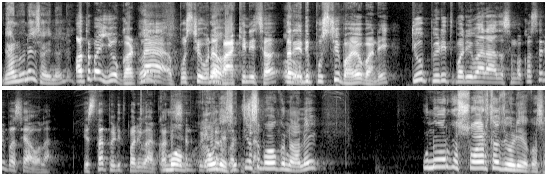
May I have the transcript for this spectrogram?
भ्यालु नै छैन नि। अथवा यो घटना? पुष्टि हुन बाँकी नै छ तर। यदि पुष्टि भयो भने त्यो पीडित परिवार आजसम्म कसरी बस्या होला? यस्ता पीडित परिवार आउँदैछु। त्यसो? भएको हुनाले उनीहरूको स्वार्थ जोडिएको छ।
